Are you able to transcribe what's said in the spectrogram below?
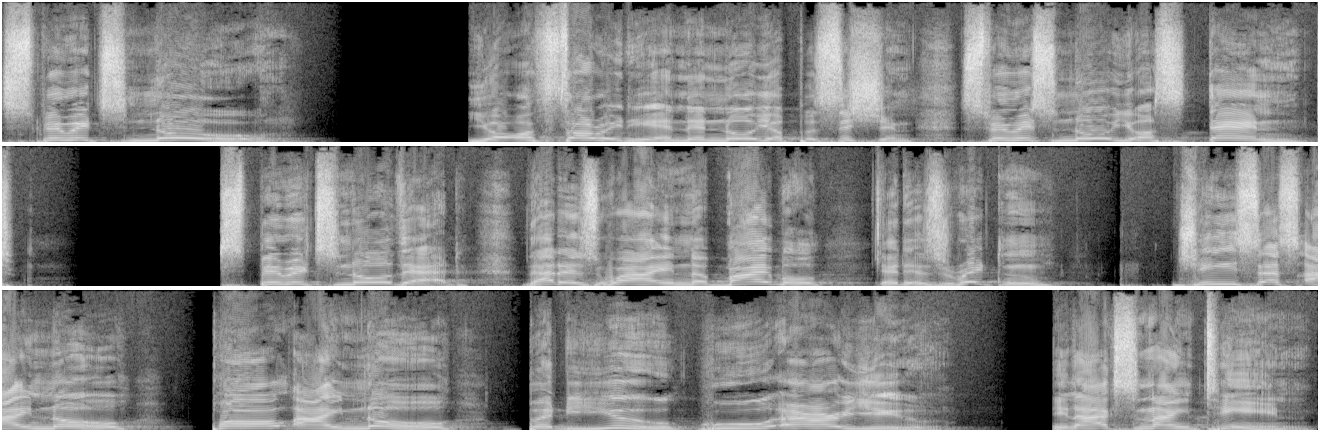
Spirits know your authority and they know your position. Spirits know your stand. Spirits know that. That is why in the Bible it is written, Jesus I know, Paul I know, but you, who are you? In Acts 19,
